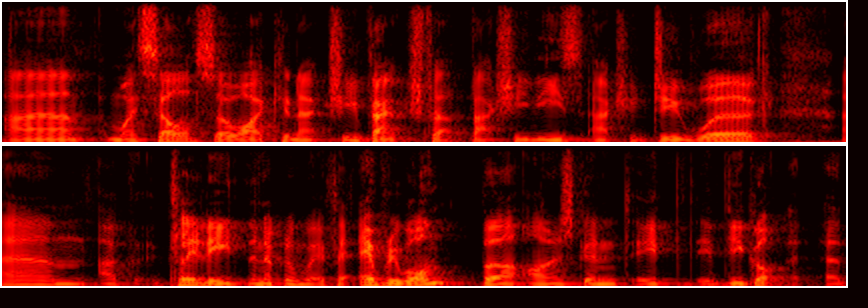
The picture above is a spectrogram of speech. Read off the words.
um, myself, so I can actually vouch that actually these actually do work. Um, I, clearly, they're not going to work for everyone, but I'm just going to. If, if you got a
